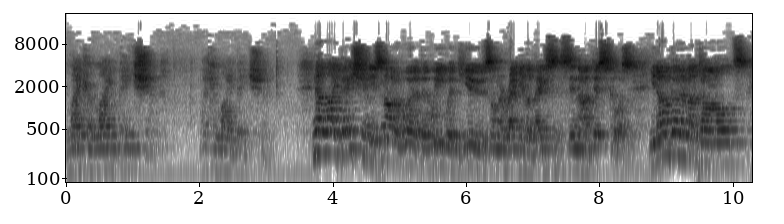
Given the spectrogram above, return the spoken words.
like a libation. Like a libation. Now, libation is not a word that we would use on a regular basis in our discourse. You don't go to McDonald's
